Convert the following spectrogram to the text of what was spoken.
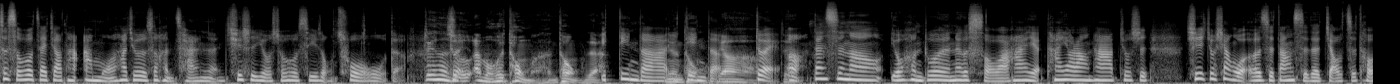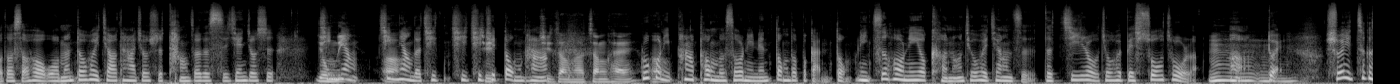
这时候再叫他按摩，他就是很残忍。其实有时候是一种错误的。对，那时候按摩会痛嘛，很痛，是吧？一定的啊，一定的。对，嗯。但是呢，有很多人那个手啊，他也他要让他就是，其实就像我儿子当时的脚趾头的时候，我们都会教他就是躺着的时间就是尽量尽量的去去去去动它，去让它张开。如果你怕痛的时候，你连动都不敢动，你之后你有可能就会这样子的肌肉就会被缩住了。嗯，对。所以这个。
